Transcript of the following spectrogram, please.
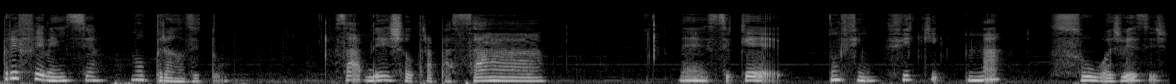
preferência no trânsito Deixa ultrapassar, né? Se quer, enfim, fique na sua. Às vezes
